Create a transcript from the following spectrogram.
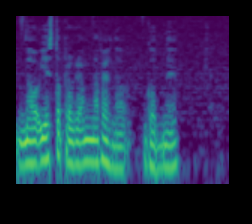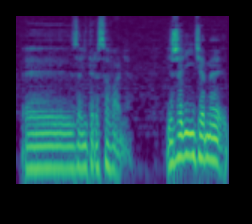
no, jest to program na pewno godny zainteresowania. Jeżeli idziemy,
